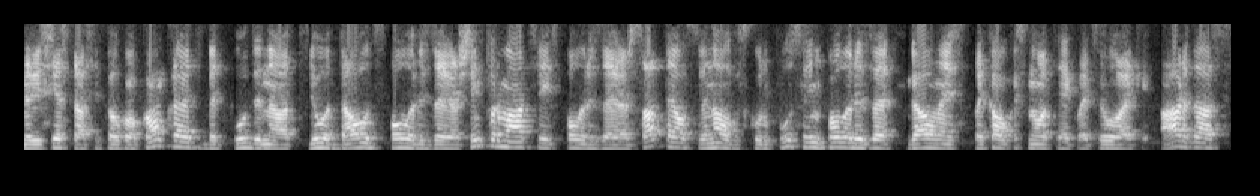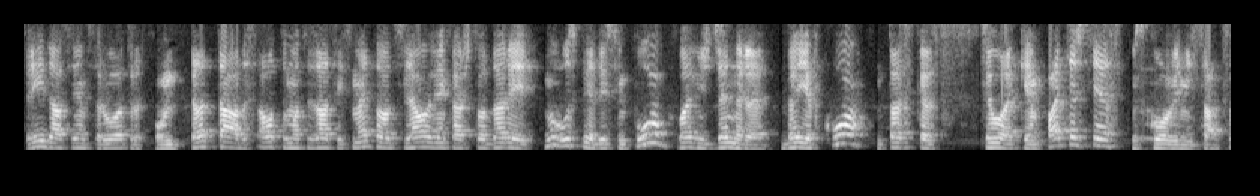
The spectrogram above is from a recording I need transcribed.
nevis iestāstīt kaut ko konkrētu, bet pludināt ļoti daudz polarizējošas informācijas, polarizējošas attēlus, vienalga, uz kuru pusi viņi polarizē. Galvenais, lai kaut kas notiek, lai cilvēki ārdās, strīdās viens ar otru. Un tad tādas automatizācijas metodas ļauj vienkārši to darīt. Nu, uzspiedīsim pogu, lai viņš ģenerē da jebko. Tas, kas cilvēkiem paķersies, uz ko viņi sāks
